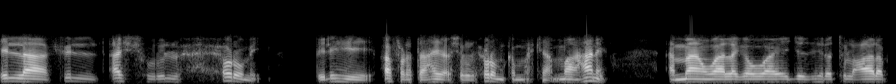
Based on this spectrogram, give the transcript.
Ilaa fi lashhuri alxurumi bilihii afar tahay ashhurulxurumka marka maahane ammaan waa laga waayay jaziirat lcarab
